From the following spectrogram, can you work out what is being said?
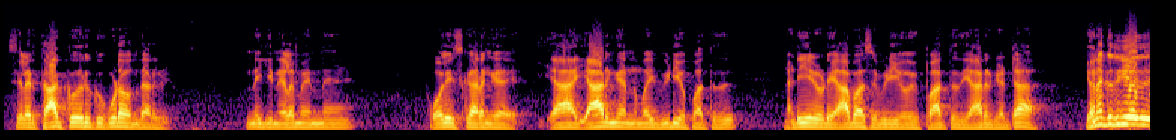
சிலர் தாக்குவதற்கு கூட வந்தார்கள். இன்றைக்கி நிலைமை என்ன? போலீஸ்காரங்க யா யாருங்க அந்த மாதிரி வீடியோ பார்த்தது? நடிகருடைய ஆபாச வீடியோவை பார்த்தது யாருன்னு கேட்டால் எனக்கு தெரியாது.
